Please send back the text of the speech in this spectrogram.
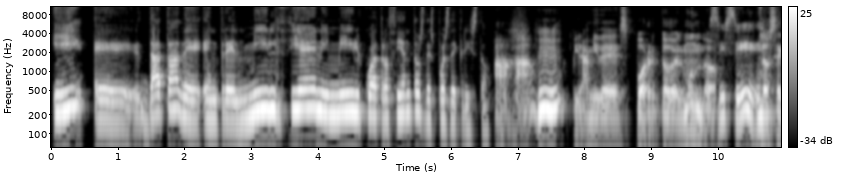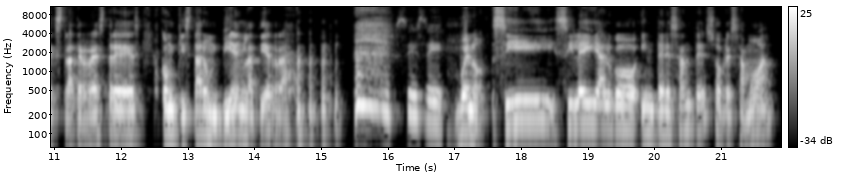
y eh, data de entre el 1100 y 1400 después de Cristo. Ajá. Mm, Pirámides por todo el mundo. Sí, sí. Los extraterrestres conquistaron bien la Tierra. Sí, sí. Bueno, sí, sí leí algo interesante sobre Samoa,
